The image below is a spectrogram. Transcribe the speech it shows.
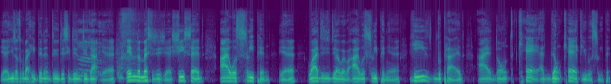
Yeah, you are talking about he didn't do this, he didn't do that. Yeah, in the messages, yeah, she said I was sleeping. Yeah, why did you do that? Whatever, I was sleeping. Yeah, he replied, I don't care. I don't care if you were sleeping.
